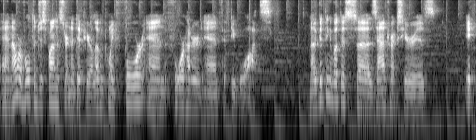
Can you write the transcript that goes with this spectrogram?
And now our voltage is finally starting to dip here, 11.4 and 450 watts. Now the good thing about this uh, Xantrex here is it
